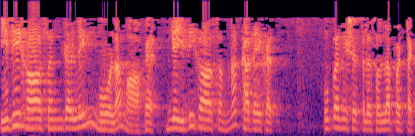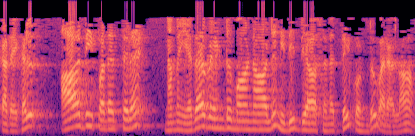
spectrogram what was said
இதிகாசங்களின் மூலமாக. இங்க இதிகாசம்னா கதைகள். உபனிஷத்துல சொல்லப்பட்ட கதைகள். ஆதி பதத்துல நம்ம எதை வேண்டுமானாலும் நிதித்தியாசனத்தில் கொண்டு வரலாம்.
